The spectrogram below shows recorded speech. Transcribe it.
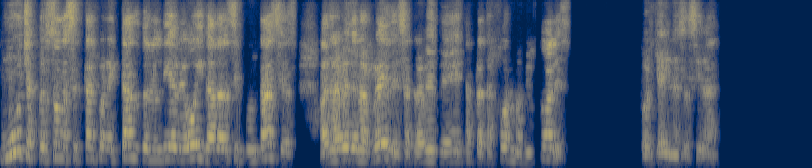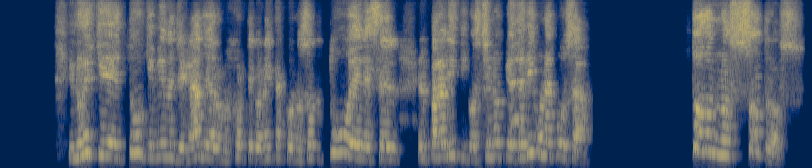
Muchas personas se están conectando en el día de hoy, dadas las circunstancias, a través de las redes, a través de estas plataformas virtuales, porque hay necesidad. Y no es que tú que vienes llegando y a lo mejor te conectas con nosotros, tú eres el, el paralítico, sino que te digo una cosa, todos nosotros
